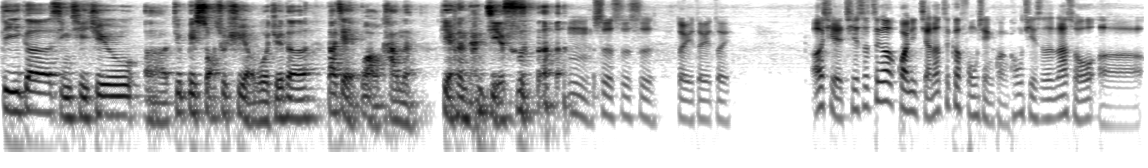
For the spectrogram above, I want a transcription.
第一个星期就呃就被刷出去了。我觉得大家也不好看呢，也很难解释。嗯，是是是，对对对。而且其实这个关于讲到这个风险管控，其实那时候呃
